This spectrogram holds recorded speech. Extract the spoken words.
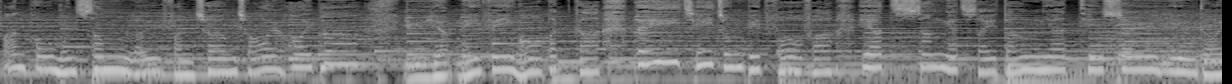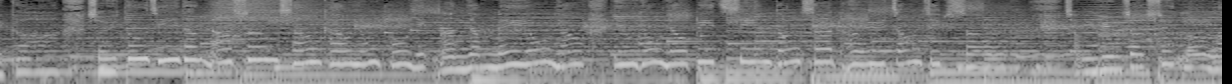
瓣铺满心里坟场才害怕。如若你非我不嫁。始终必火化，一生一世等一天需要代价。谁都只得那双手靠拥抱，亦难任你拥有。要拥有，必先懂失去怎接受。曾沿着雪路流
